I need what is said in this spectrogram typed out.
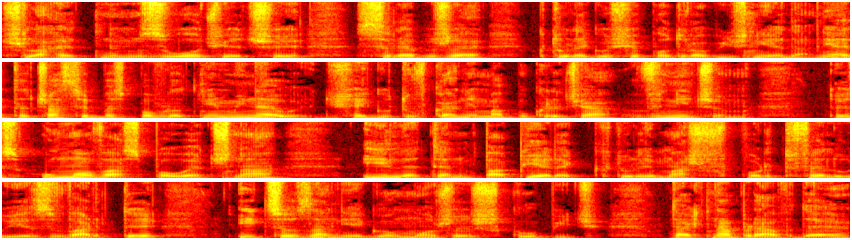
szlachetnym złocie czy srebrze, którego się podrobić nie da. Nie, te czasy bezpowrotnie minęły. Dzisiaj gotówka nie ma pokrycia w niczym. To jest umowa społeczna, ile ten papierek, który masz w portfelu, jest warty i co za niego możesz kupić. Tak naprawdę,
